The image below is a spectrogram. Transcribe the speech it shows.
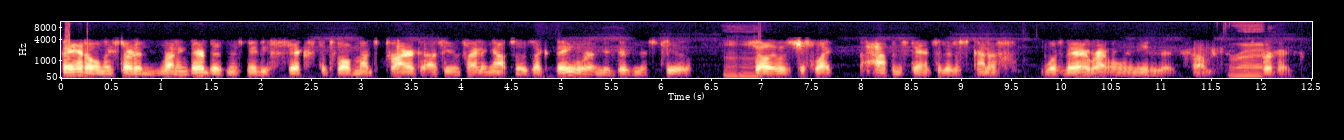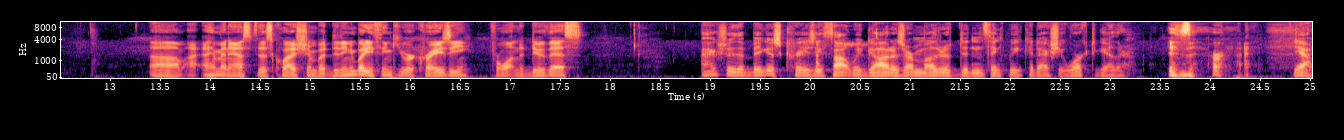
they had only started running their business maybe six to twelve months prior to us even finding out. So it was like they were in the business too. Mhm. So it was just like happenstance. That it just kind of was there right when we needed it. So Right. perfect. Um, I, I haven't asked this question, but did anybody think you were crazy for wanting to do this? Actually, the biggest crazy thought we got is our mothers didn't think we could actually work together. Is that right? Yeah.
